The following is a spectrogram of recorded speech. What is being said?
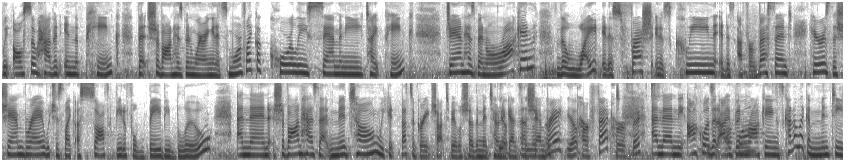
We also have it in the pink that Siobhan has been wearing, and it's more of like a corally, salmony type pink. Jan has been rocking the white. It is fresh, it is clean, it is effervescent. Here is the chambray, which is like a soft, beautiful baby blue. And then Siobhan has that mid-tone. We could, that's a great shot to be able to show the mid-tone yep, against the chambray chambray. Yep. Perfect. Perfect. And then the aqua that I've aqua. been rocking is kind of like a minty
